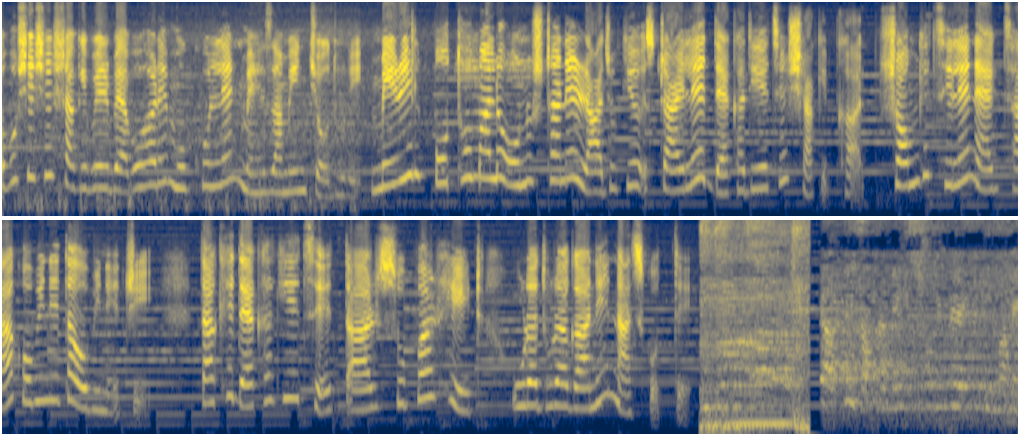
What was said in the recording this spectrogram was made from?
অবশেষে সাকিবের ব্যবহারে মুখ খুললেন মেহজামিন চৌধুরী। মেরিল প্রথম আলো অনুষ্ঠানের রাজকীয় স্টাইলে দেখা দিয়েছে সাকিব খান। সঙ্গে ছিলেন এক ঝাঁক অভিনেতা অভিনেত্রী। তাকে দেখা গিয়েছে তার সুপারহিট উড়াধুরা গানে নাচ করতে। মানে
